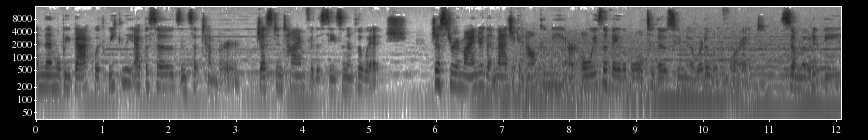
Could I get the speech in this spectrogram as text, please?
And then we'll be back with weekly episodes in September, just in time for the season of the witch. Just a reminder that magic and alchemy are always available to those who know where to look for it. So mote it be,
